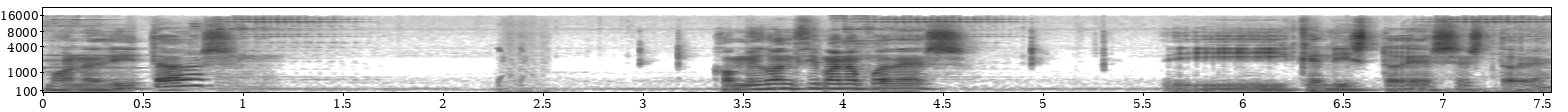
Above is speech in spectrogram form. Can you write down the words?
Moneditas. Conmigo encima no puedes. Y qué listo es esto, ¿eh?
